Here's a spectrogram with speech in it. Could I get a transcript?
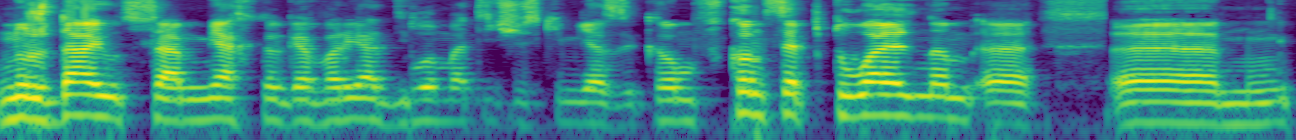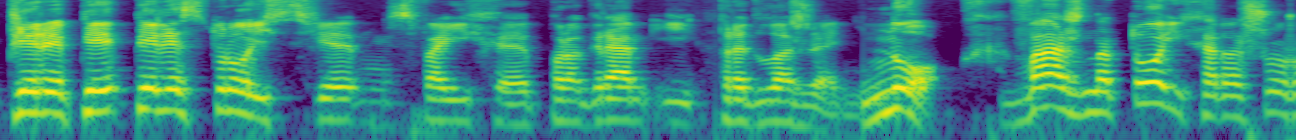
нуждаются мягко говоря дипломатическим языком в концептуальном э, э, пере, перестройстве своих э, программ и предложений но важно то и хорошо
